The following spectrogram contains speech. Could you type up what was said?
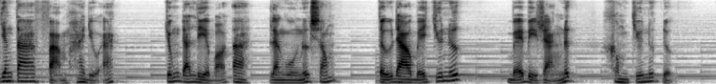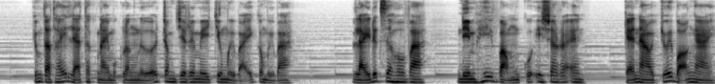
Dân ta phạm hai điều ác. Chúng đã lìa bỏ ta là nguồn nước sống, tự đào bể chứa nước, bể bị rạn nứt, không chứa nước được. Chúng ta thấy lẽ thật này một lần nữa trong Jeremy chương 17 câu 13. Lạy Đức Giê-hô-va, niềm hy vọng của Israel, kẻ nào chối bỏ Ngài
